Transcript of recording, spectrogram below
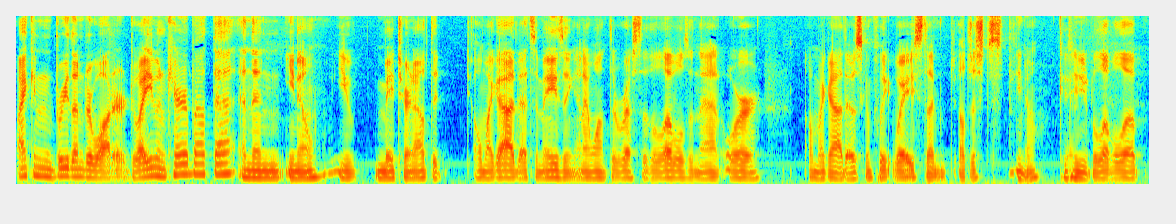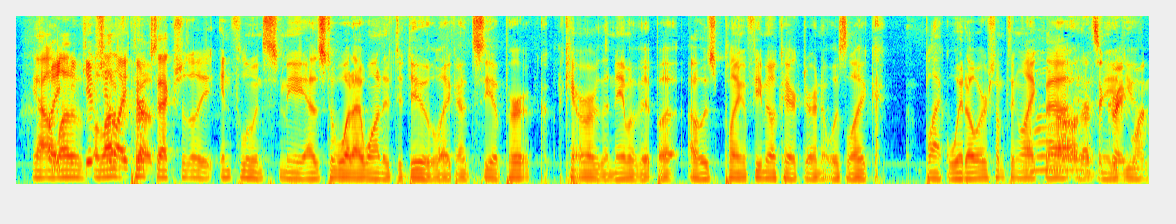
I can breathe underwater. Do i even care about that? And then you know you may turn out that oh my god that's amazing and i want the rest of the levels in that. Or oh my god that was a complete waste I'm, i'll just you know continue to level up yeah. Like, a lot of a you, lot like, of perks a- actually influenced me as to what I wanted to do. Like, I'd see a perk, I can't remember the name of it, but I was playing a female character and it was like Black Widow or something like that. Oh, that's a made great you- one.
